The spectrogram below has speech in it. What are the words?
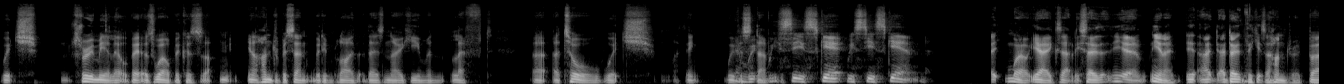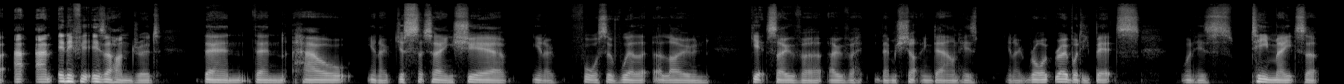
which threw me a little bit as well because hundred percent would imply that there's no human left uh, at all, which I think we've And we, see skin. We see skin. Uh, Well, yeah, exactly. So yeah, you know, I, I don't think it's hundred, but and, and if it is hundred, then then how you know just saying sheer you know force of will alone gets over over them shutting down his you know ro- roboty bits when his teammates are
